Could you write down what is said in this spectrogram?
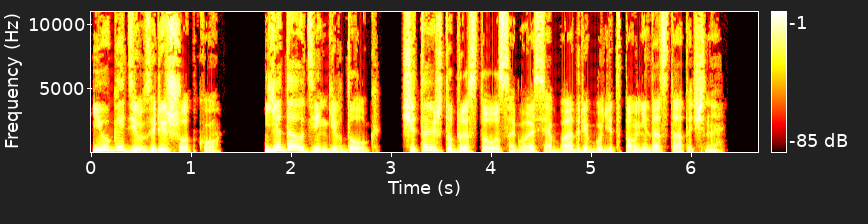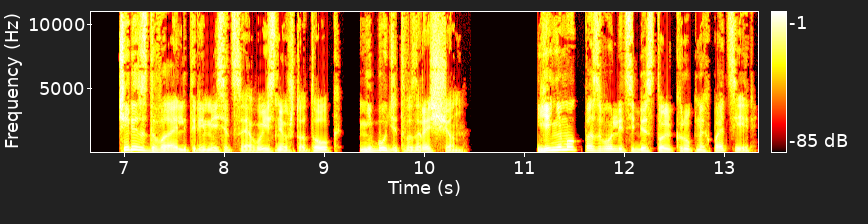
и угодил за решетку. Я дал деньги в долг, считая, что простого согласия Бадри будет вполне достаточно. Через два или три месяца я выяснил, что долг не будет возвращен. Я не мог позволить себе столь крупных потерь.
